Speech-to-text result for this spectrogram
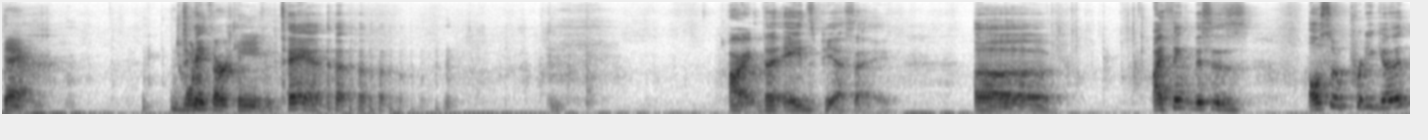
Damn. 2013. Damn. All right, the AIDS PSA. Uh, I think this is also pretty good.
